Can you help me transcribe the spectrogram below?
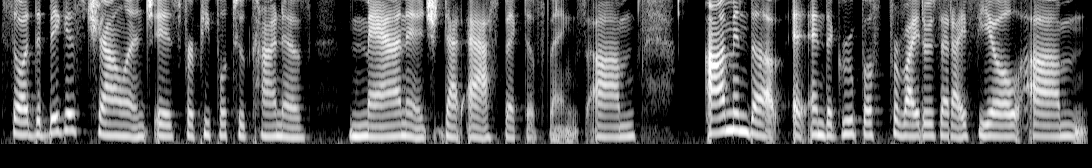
so the biggest challenge is for people to kind of manage that aspect of things. Um, I'm in the in the group of providers that I feel um,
